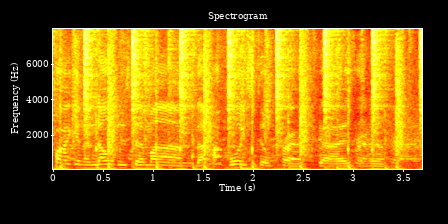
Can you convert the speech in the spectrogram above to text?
probably gonna notice that my that my voice still cracks, guys. And, uh,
